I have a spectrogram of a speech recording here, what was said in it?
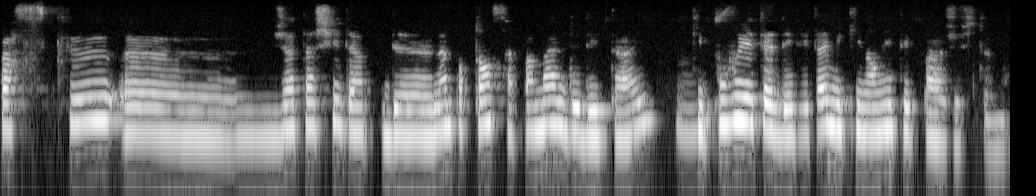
parce que euh, j'attachais de l'importance à pas mal de détails mmh. qui pouvaient être des détails mais qui n'en étaient pas justement.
